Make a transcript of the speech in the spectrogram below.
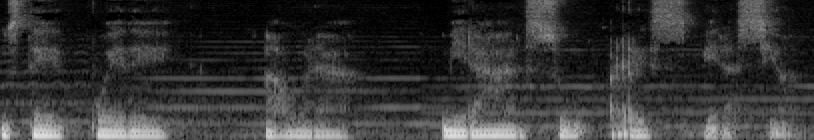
Usted puede ahora mirar su respiración.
